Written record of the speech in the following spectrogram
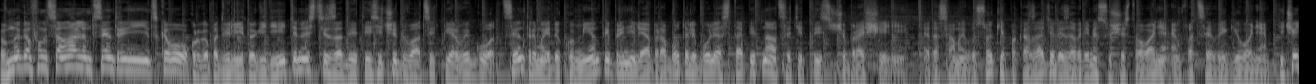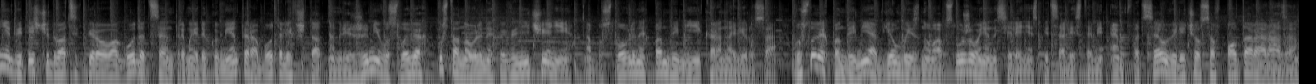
В многофункциональном центре Ненецкого округа подвели итоги деятельности за 2021 год. Центры «Мои документы» приняли и обработали более 115 тысяч обращений. Это самые высокие показатели за время существования МФЦ в регионе. В течение 2021 года центры «Мои документы» работали в штатном режиме в условиях установленных ограничений, обусловленных пандемией коронавируса. В условиях пандемии объем выездного обслуживания населения специалистами МФЦ увеличился в полтора раза.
